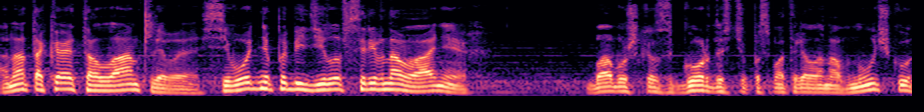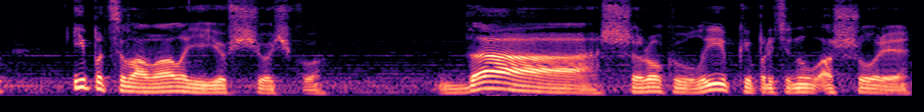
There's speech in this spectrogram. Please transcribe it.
«Она такая талантливая, сегодня победила в соревнованиях». Бабушка с гордостью посмотрела на внучку и поцеловала ее в щечку. «Да!» – с широкой улыбкой протянул Ашори.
